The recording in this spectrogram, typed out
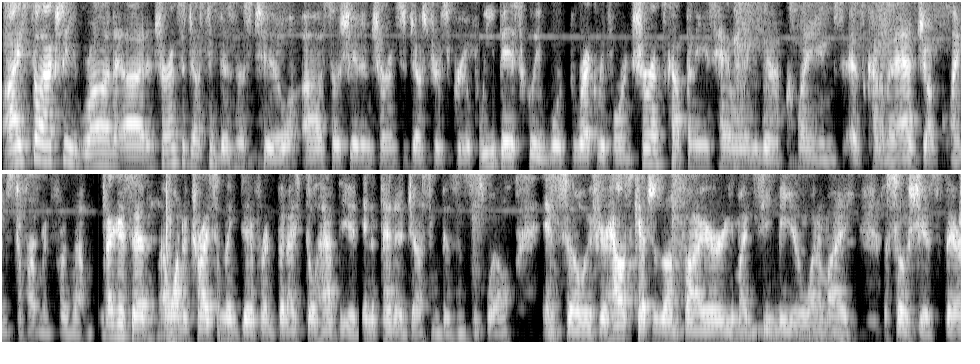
I still actually run an insurance adjusting business too, uh, Associated Insurance Adjusters Group. We basically work directly for insurance companies handling their claims as kind of an adjunct claims department for them. Like I said, I want to try something different, but I still have the independent adjusting business as well. And so if your house catches on fire, you might see me or one of my associates there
